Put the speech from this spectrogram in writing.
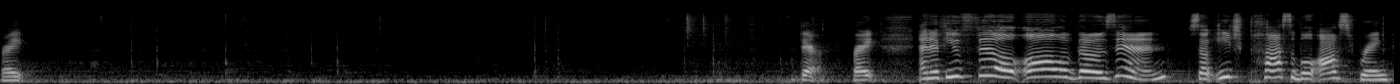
right? There, right? And if you fill all of those in, so each possible offspring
